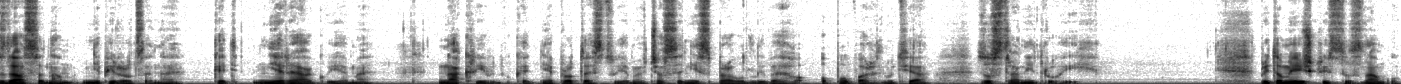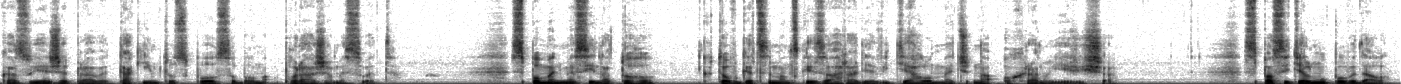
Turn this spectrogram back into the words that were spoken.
Zdá sa nám neprirodzené, keď nereagujeme na krivdu, keď neprotestujeme v čase nespravodlivého opovrhnutia zo strany druhých. Pritom Ježiš Kristus nám ukazuje, že práve takýmto spôsobom porážame svet. Spomeňme si na toho, kto v Getsemanskej záhrade vytiahol meč na ochranu Ježiša. Spasiteľ mu povedal –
